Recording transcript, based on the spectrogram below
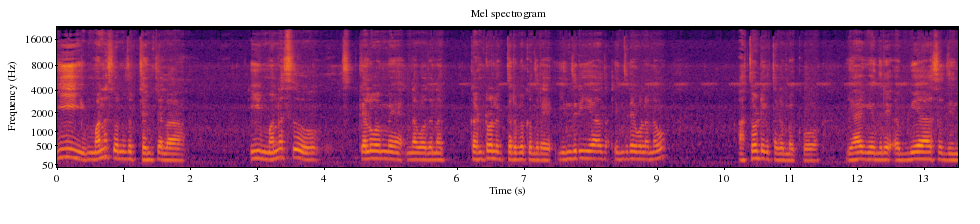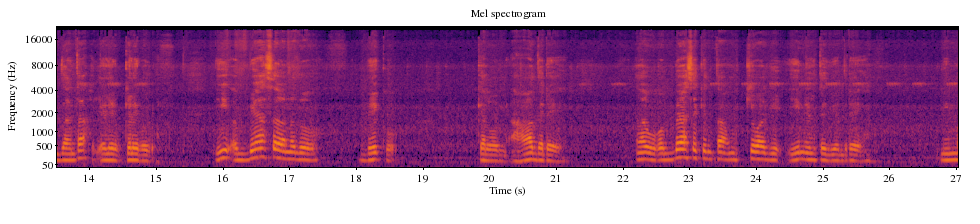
ಈ ಮನಸ್ಸು ಅನ್ನೋದು ಚಂಚಲ. ಈ ಮನಸ್ಸು ಕೆಲವೊಮ್ಮೆ ನಾವು ಅದನ್ನು ಕಂಟ್ರೋಲಿಗೆ ತರಬೇಕಂದ್ರೆ ಇಂದ್ರಿಯ ಇಂದ್ರಿಯಗಳನ್ನ ನಾವು ಹತೋಟಿಗೆ ತಗೊಬೇಕು ಹೇಗೆ ಅಂದರೆ ಅಭ್ಯಾಸದಿಂದ ಅಂತ ಹೇಳಿ ಕೇಳಿರ್ಬೋದು. ಈ ಅಭ್ಯಾಸ ಅನ್ನೋದು ಬೇಕು ಕೆಲವೊಮ್ಮೆ. ಆದರೆ ನಾವು ಅಭ್ಯಾಸಕ್ಕಿಂತ ಮುಖ್ಯವಾಗಿ ಏನು ಹೇಳ್ತಾ ಇದ್ವಿ ಅಂದರೆ ನಿಮ್ಮ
